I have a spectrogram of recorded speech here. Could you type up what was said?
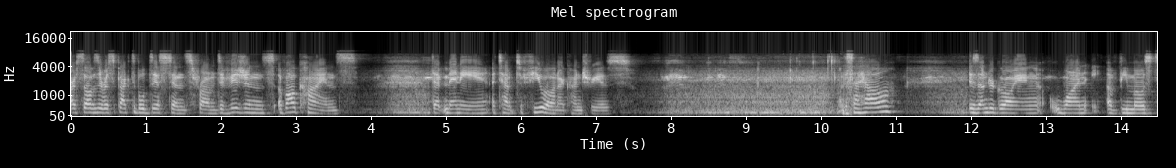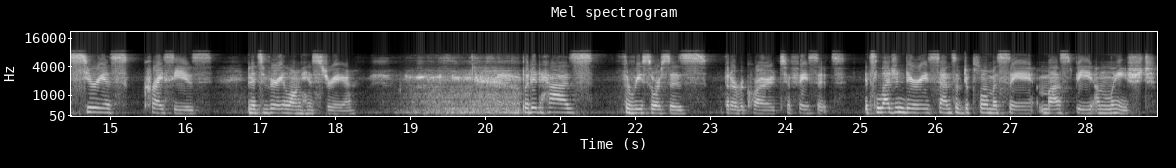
ourselves a respectable distance from divisions of all kinds that many attempt to fuel in our countries. The Sahel is undergoing one of the most serious crises in its a very long history. But it has the resources that are required to face it. Its legendary sense of diplomacy must be unleashed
